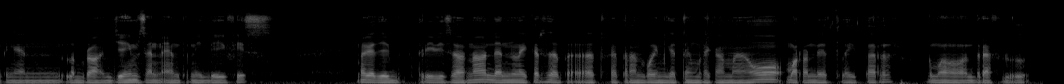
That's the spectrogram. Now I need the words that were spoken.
dengan LeBron James dan Anthony Davis. Mereka jadi big three di sana dan Lakers dapat veteran point guard yang mereka mau. More on later. Gue mau draft dulu.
